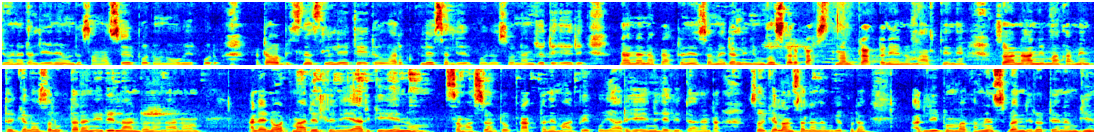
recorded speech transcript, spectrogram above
ಜೀವನದಲ್ಲಿ ಏನೇ ಒಂದು ಸಮಸ್ಯೆ ಇರ್ಬೋದು, ನೋವು ಇರ್ಬೋದು, ಅಥವಾ ಬಿಸ್ನೆಸ್ ರಿಲೇಟೆಡ್ ವರ್ಕ್ ಪ್ಲೇಸಲ್ಲಿ ಇರ್ಬೋದು. ಸೊ ನನ್ನ ಜೊತೆ ಹೇಳಿ. ನಾನು ನನ್ನ ಪ್ರಾರ್ಥನೆಯ ಸಮಯದಲ್ಲಿ ನಿಮಗೋಸ್ಕರ ಪರ್ಸ್ನಲ್ ಪ್ರಾರ್ಥನೆಯನ್ನು ಮಾಡ್ತೇನೆ. ಸೊ ನಾನು ನಿಮ್ಮ ಕಮೆಂಟ್ ಕೆಲವು ಸಲ ಉತ್ತರ ನೀಡಿಲ್ಲ ಅಂದ್ರೂ ನಾನು, ಅಂದರೆ ನೋಟ್ ಮಾಡಿರ್ತೀನಿ ಯಾರಿಗೆ ಏನು ಸಮಸ್ಯೆ ಉಂಟು, ಪ್ರಾರ್ಥನೆ ಮಾಡಬೇಕು, ಯಾರು ಏನು ಹೇಳಿದ್ದಾರೆ ಅಂತ. ಸೊ ಕೆಲವೊಂದು ಸಲ ನಮಗೆ ಕೂಡ ಅಲ್ಲಿ ತುಂಬ ಕಮೆಂಟ್ಸ್ ಬಂದಿರುತ್ತೆ. ನಮಗೆ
